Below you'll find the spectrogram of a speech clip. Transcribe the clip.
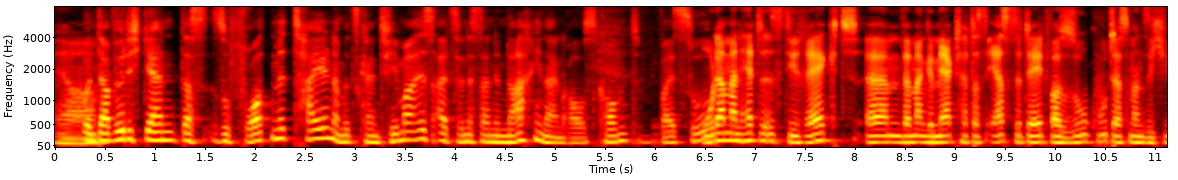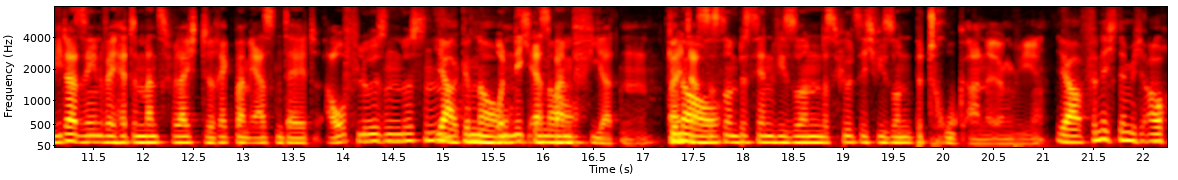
ja. Und da würde ich gern das sofort mitteilen, damit es kein Thema ist, als wenn es dann im Nachhinein rauskommt, weißt du? Oder man hätte es direkt, ähm, wenn man gemerkt hat, das erste Date war so gut, dass man sich wiedersehen will, hätte man es vielleicht direkt beim ersten Date auflösen müssen. Ja, genau, Und nicht erst genau. beim vierten. Weil Genau. das ist so ein bisschen wie so ein, das fühlt sich wie so ein Betrug an irgendwie. Ja, finde ich nämlich auch,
